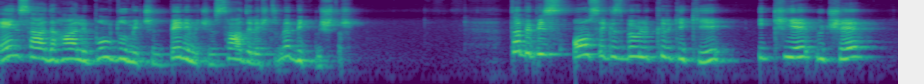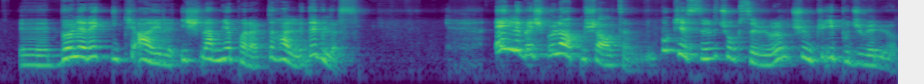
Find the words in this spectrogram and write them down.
En sade hali bulduğum için benim için sadeleştirme bitmiştir. Tabi biz 18 bölü 42'yi 2'ye 3'e e, bölerek iki ayrı işlem yaparak da halledebiliriz. 55 bölü 66. Bu kesiri çok seviyorum çünkü ipucu veriyor.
